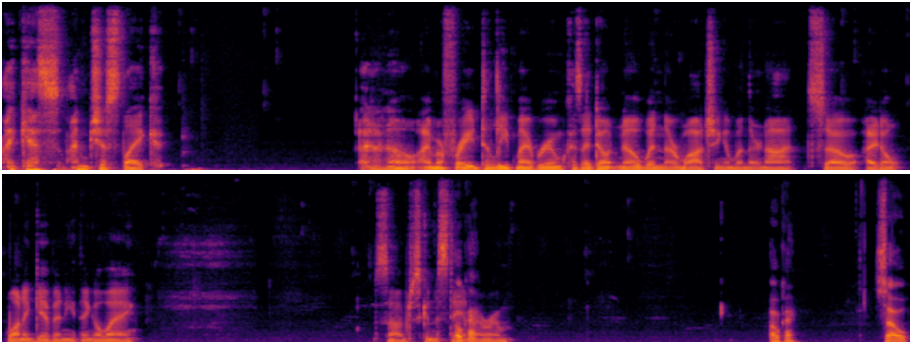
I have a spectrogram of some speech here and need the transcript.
I guess I'm just like I don't know. I'm afraid to leave my room because I don't know when they're watching and when they're not. So I don't want to give anything away. So I'm just going to stay Okay. in my room. Okay. So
